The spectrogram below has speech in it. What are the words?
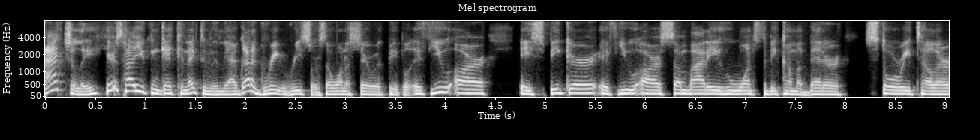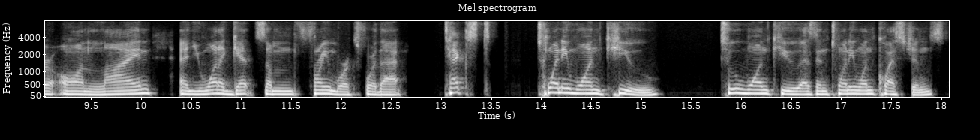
actually, here's how you can get connected with me. I've got a great resource I want to share with people. If you are a speaker, if you are somebody who wants to become a better storyteller online, and you want to get some frameworks for that, text 21Q, 21Q, as in 21 questions.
